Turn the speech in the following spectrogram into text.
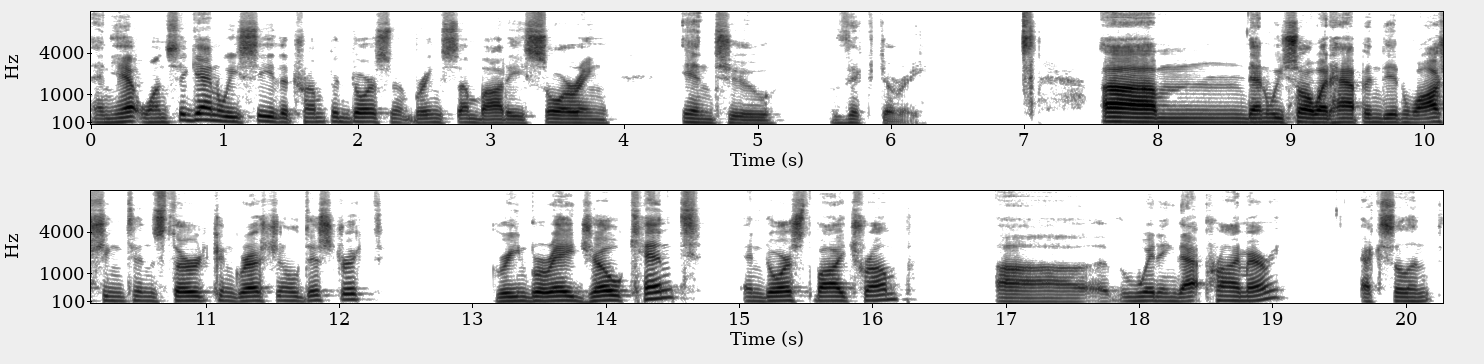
And yet, once again, we see the Trump endorsement bring somebody soaring into victory. Um, then we saw what happened in Washington's third congressional district. Green Beret Joe Kent, endorsed by Trump, uh, winning that primary. Excellent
